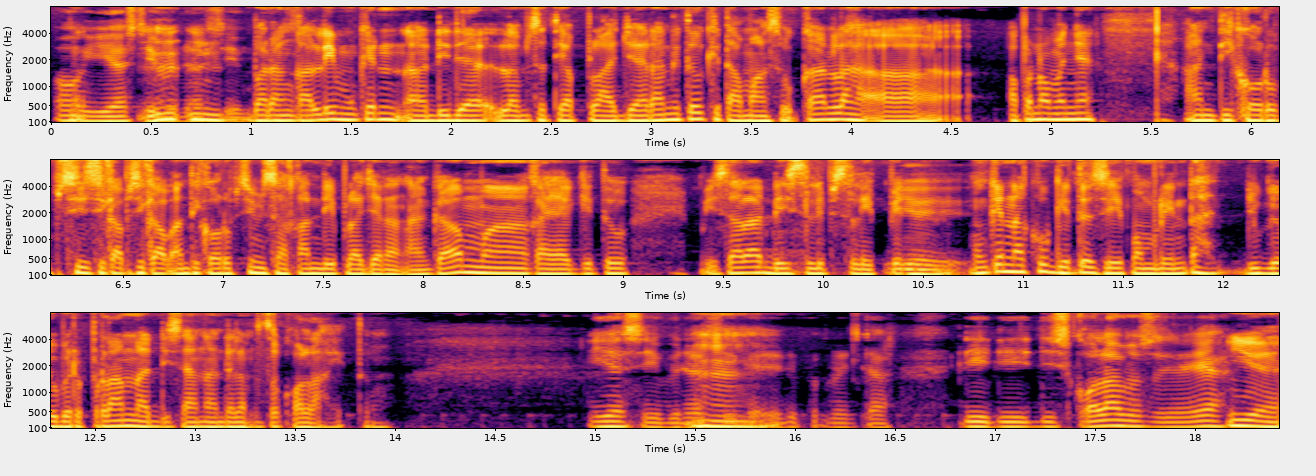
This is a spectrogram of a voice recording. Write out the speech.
Oh iya sih benar sih. benar. Barangkali mungkin eh, di dalam setiap pelajaran itu kita masukkan lah eh, apa namanya anti korupsi, sikap-sikap anti korupsi misalkan di pelajaran agama kayak gitu. Bisalah diselip-selipin. Iya, iya. Mungkin aku gitu sih. Pemerintah juga berperan lah di sana dalam sekolah itu. Iya sih benar sih Hmm. kayak di pemerintah. Di di di sekolah maksudnya ya. Iya,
